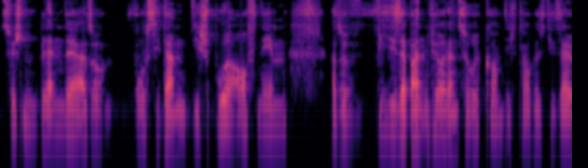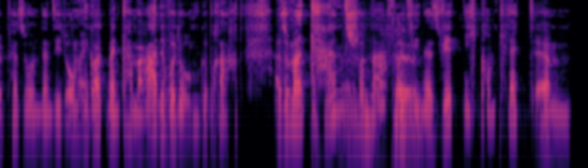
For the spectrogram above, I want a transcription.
Zwischenblende, also wo sie dann die Spur aufnehmen, also wie dieser Bandenführer dann zurückkommt, ich glaube, es ist dieselbe Person, dann sieht, oh mein Gott, mein Kamerade wurde umgebracht. Also man kann es schon nachvollziehen, es wird nicht komplett ähm,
